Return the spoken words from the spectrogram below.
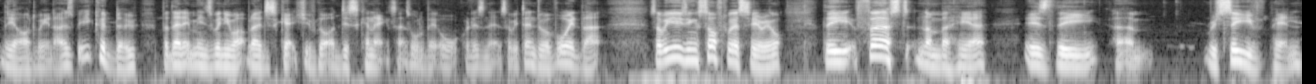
the Arduino's, but you could do. But then it means when you upload a sketch, you've got to disconnect. That's all a bit awkward, isn't it? So we tend to avoid that. So we're using software serial. The first number here is the um, receive pin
